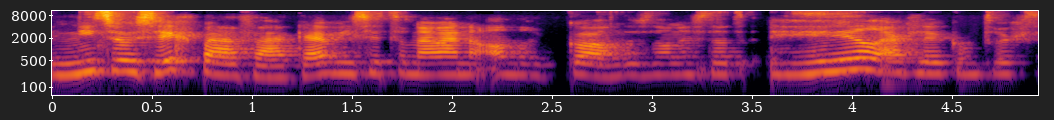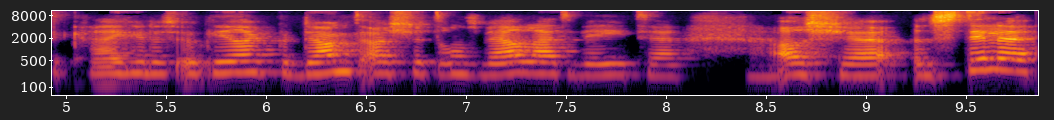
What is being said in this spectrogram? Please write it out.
niet zo zichtbaar vaak. Hè? Wie zit er nou aan de andere kant? Dus dan is dat heel erg leuk om terug te krijgen. Dus ook heel erg bedankt als je het ons wel laat weten. Als je een stille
